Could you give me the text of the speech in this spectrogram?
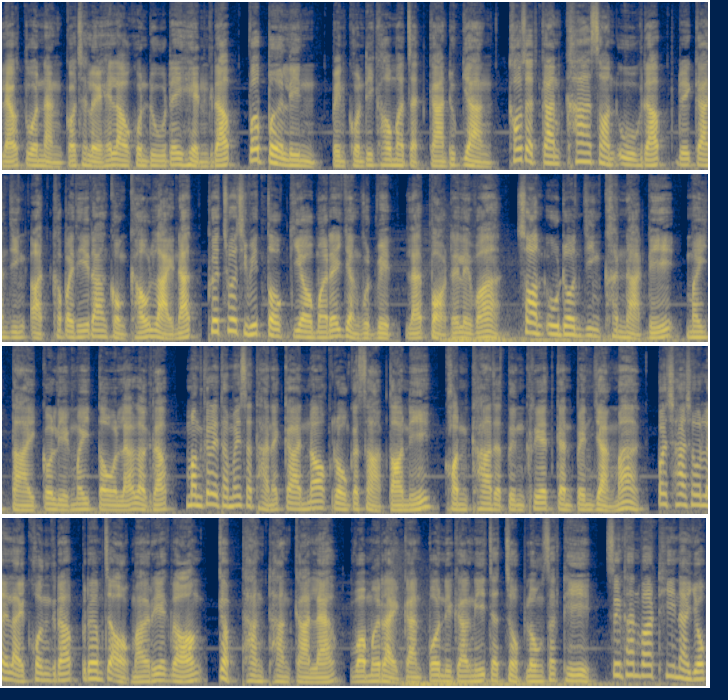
แล้วตัวหนังก็เฉลยให้เราคนดูได้เห็นครับ ว่าเปอร์ลินเป็นคนที่เข้ามาจัดการทุกอย่าง เขาจัดการฆ่าซอนอูครับโดยการยิงอัดเข้าไปที่ร่างของเขาหลายนัด เพื่อช่วยชีวิตโตเกียวมาได้อย่างวุดวิดและบอกได้เลยว่าซอนอูโดนยิงขนาดนี้ ไม่ตายก็เลี้ยงไม่โตแล้วล่ะครับ มันก็เลยทำให้สถานการณ์นอกโรงกระสาบตอนนี้ ค่อนข้างจะตึงเครียดกันเป็นอย่างมาก ประชาชนหลาย ๆ คนครับเริ่มจะออกมาเรียกร้องกับทางทางการแล้ว ว่าเมื่อไหร่การปล้นในครั้งนี้จะจบลงสักที ซึ่งท่านว่าที่นายก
